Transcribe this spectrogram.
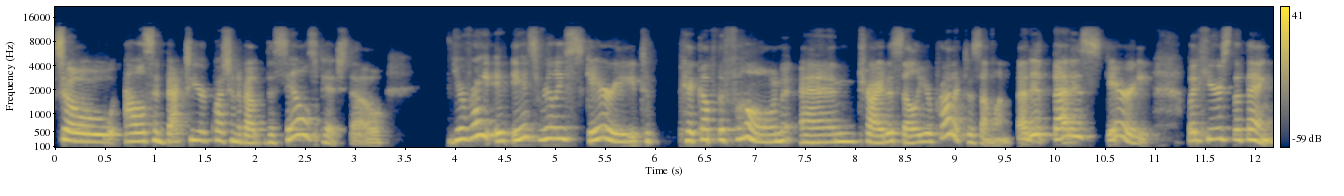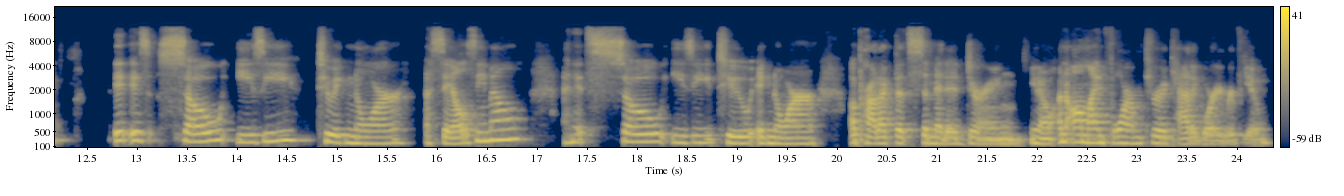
So, Allison, back to your question about the sales pitch, though, you're right. It is really scary to pick up the phone and try to sell your product to someone. That is, that is scary. But here's the thing it is so easy to ignore a sales email and it's so easy to ignore a product that's submitted during, you know, an online form through a category review.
